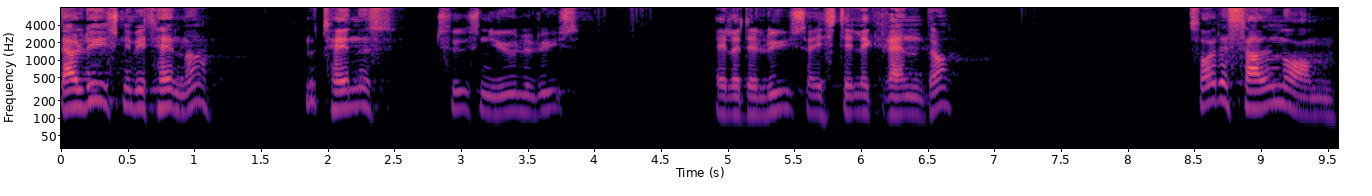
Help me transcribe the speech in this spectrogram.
Det er lysene vi tenner. Nå tennes tusen julelys. Eller det lyser i stille grender. Så er det salmer om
